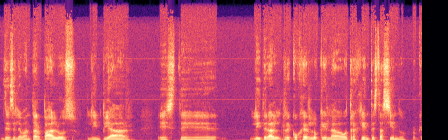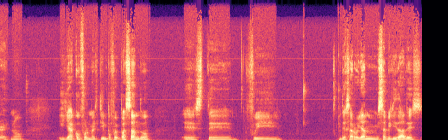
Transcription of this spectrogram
desde levantar palos, limpiar, este, literal recoger lo que la otra gente está haciendo. Ok. ¿No? Y ya conforme el tiempo fue pasando, este, fui desarrollando mis habilidades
